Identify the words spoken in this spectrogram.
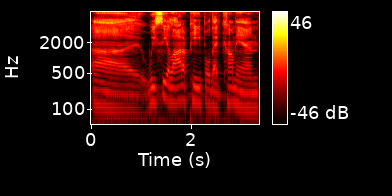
uh, we see a lot of people that come in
